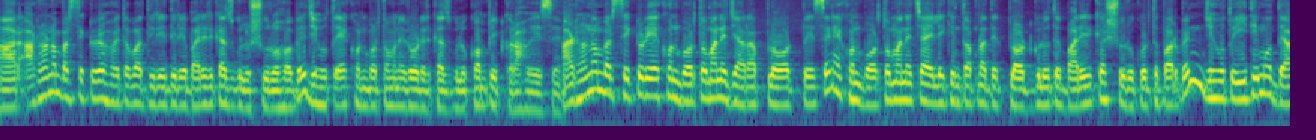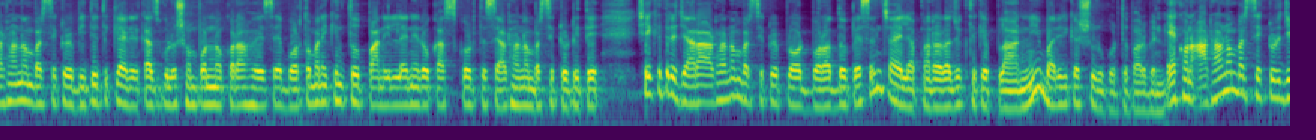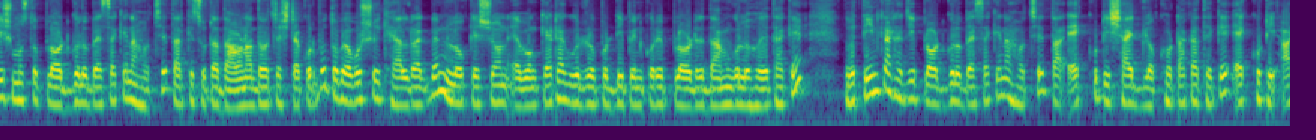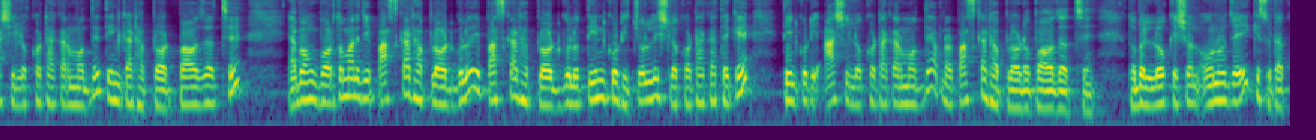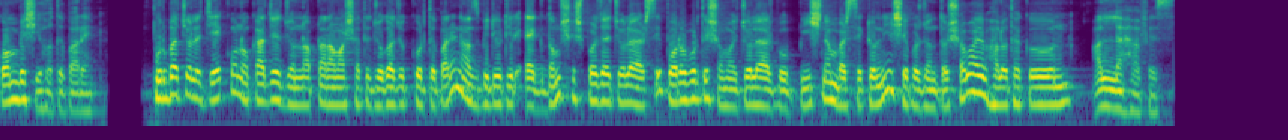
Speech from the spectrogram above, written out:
আর আঠারো নম্বর সেক্টরে হয়তো বা ধীরে ধীরে বাড়ির কাজগুলো শুরু হবে, যেহেতু এখন বর্তমানে রোডের কাজগুলো কমপ্লিট করা হয়েছে। আঠারো নম্বর সেক্টরে এখন বর্তমানে যারা প্লট পেয়েছেন, এখন বর্তমানে চাইলে কিন্তু আপনাদের প্লটগুলোতে বাড়ির কাজ শুরু করতে পারবেন। যেহেতু ইতিমধ্যে আঠারো নম্বর সেক্টরে বিদ্যুতিক লাইনের কাজগুলো সম্পন্ন করা হয়েছে, বর্তমানে কিন্তু পানির লাইনেরও কাজ করতেছে আঠারো নম্বর সেক্টরটিতে সেক্ষেত্রে যারা আঠারো নম্বর সেক্টরে প্লট বরাদ্দ পেয়েছেন, চাইলে আপনারা রাজক থেকে প্ল্যান নিয়ে বাড়ির কাজ শুরু করতে পারবেন। এখন আঠারো নম্বর সেক্টরে যে সমস্ত প্লটগুলো বেচা কেনা হচ্ছে, তার কিছুটা ধারণা দেওয়ার চেষ্টা করব। তবে অবশ্যই খেয়াল রাখবেন লোকেশন এবং ক্যাটাগরির উপর ডিপেন্ড করে প্লটের দামগুলো হয়ে থাকে। তবে তিন কাঠা যে প্লটগুলো বেচা কেনা হচ্ছে, তা এক কোটি ষাট লক্ষ টাকা থেকে এক কোটি আশি লক্ষ টাকার মধ্যে তিন কাঠা প্লট পাওয়া যাচ্ছে। এবং বর্তমানে যে পাঁচ কাঠা প্লটগুলো, এই পাঁচ কাঠা প্লটগুলো তিন কোটি চল্লিশ লক্ষ টাকা থেকে তিন কোটি আশি লক্ষ টাকার মধ্যে আপনার পাঁচ কাঠা প্লটও পাওয়া যাচ্ছে। তবে লোকেশন অনুযায়ী কিছুটা কম বেশি হতে পারে। পূর্বাচলে যে কোনো কাজের জন্য আপনারা আমার সাথে যোগাযোগ করতে পারেন। আজ ভিডিওটির একদম শেষ পর্যায়ে চলে আসছি। পরবর্তী সময় চলে আসব বিশ নাম্বার সেক্টর নিয়ে। সে পর্যন্ত সবাই ভালো থাকুন। আল্লাহ হাফেজ।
